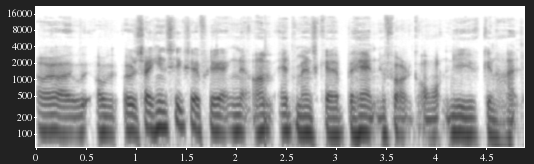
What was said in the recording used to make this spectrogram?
Og, og, og så hensigtserklæringene om, at man skal behandle folk ordentligt generelt.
